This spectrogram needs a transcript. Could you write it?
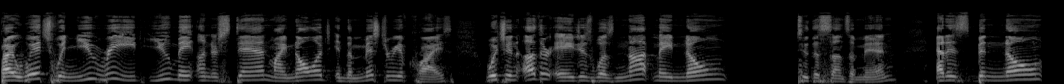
by which when you read, you may understand my knowledge in the mystery of Christ, which in other ages was not made known to the sons of men, and has been known,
